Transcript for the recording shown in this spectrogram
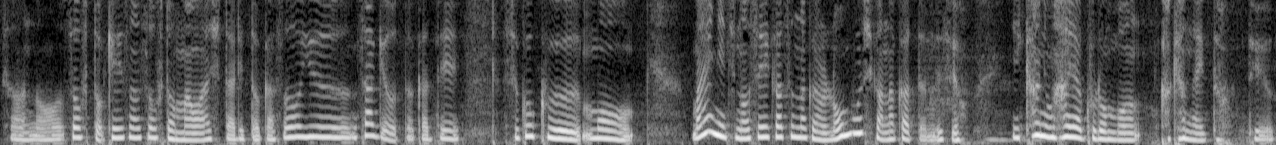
そのソフト計算ソフトを回したりとかそういう作業とかですごくもう毎日の生活の中の論文しかなかったんですよ。いかにも早く論文書かないとっていう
